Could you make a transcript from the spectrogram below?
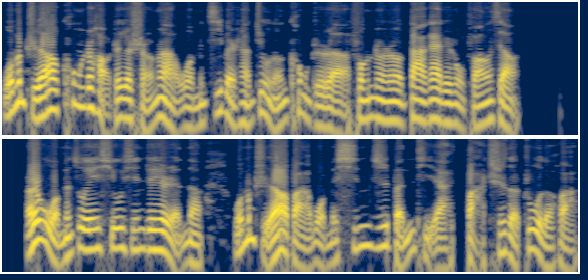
我们只要控制好这个绳啊，我们基本上就能控制了风筝上大概这种方向。而我们作为修心这些人呢，我们只要把我们心之本体啊把持得住的话，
